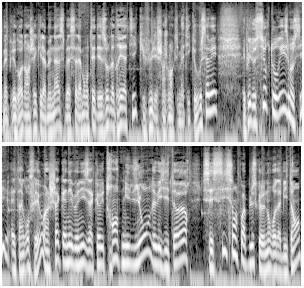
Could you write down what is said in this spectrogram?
Mais le plus gros danger qui la menace, ben, c'est la montée des eaux de l'Adriatique, vu les changements climatiques que vous savez. Et puis le surtourisme aussi est un gros fléau. Hein. Chaque année, Venise accueille 30 millions de visiteurs. C'est 600 fois plus que le nombre d'habitants.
